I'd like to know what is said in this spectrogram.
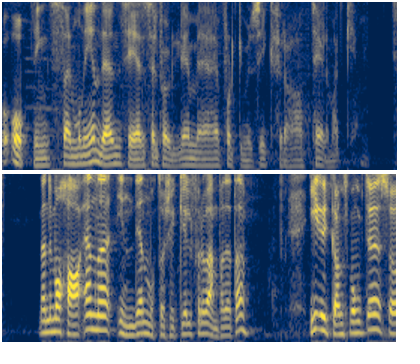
Og åpningsseremonien den skjer selvfølgelig med folkemusikk fra Telemark. Men du må ha en eh, Indian motorsykkel for å være med på dette? I utgangspunktet så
